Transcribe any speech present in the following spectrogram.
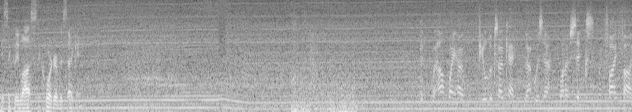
Basically lost a quarter of a second. We're halfway home. Fuel looks okay. That was uh, a 106.55.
